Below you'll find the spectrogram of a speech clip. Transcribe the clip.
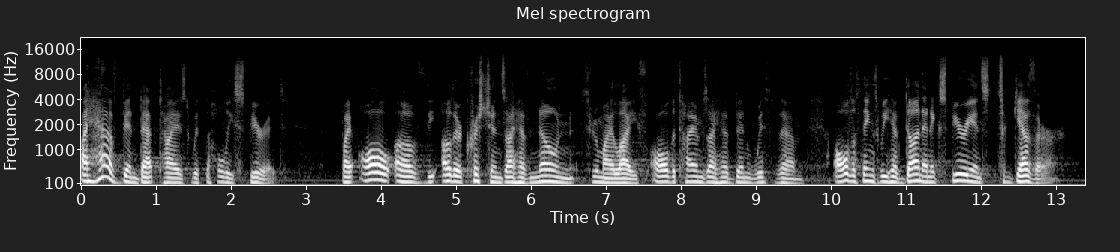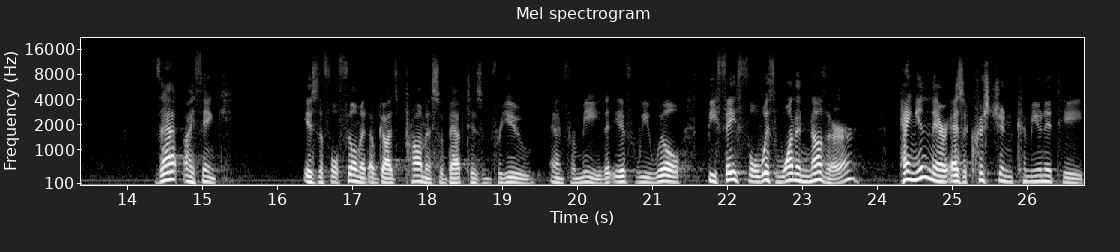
I have been baptized with the Holy Spirit by all of the other Christians I have known through my life, all the times I have been with them, all the things we have done and experienced together. That, I think, is the fulfillment of God's promise of baptism for you and for me. That if we will be faithful with one another, Hang in there as a Christian community.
